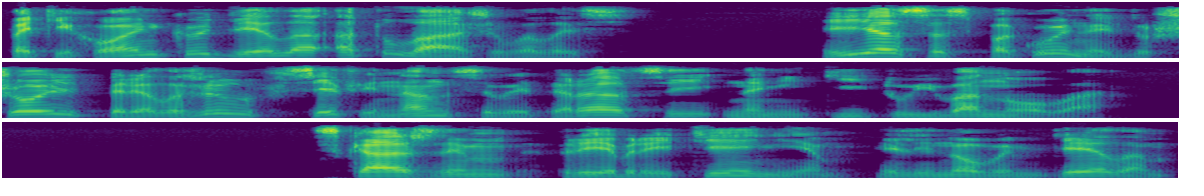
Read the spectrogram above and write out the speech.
Потихоньку дело отлаживалось, и я со спокойной душой переложил все финансовые операции на Никиту Иванова. С каждым приобретением или новым делом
